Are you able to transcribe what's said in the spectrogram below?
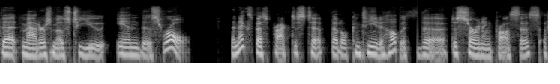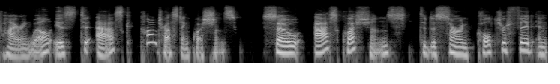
that matters most to you in this role. The next best practice tip that'll continue to help with the discerning process of hiring well is to ask contrasting questions. So, ask questions to discern culture fit and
